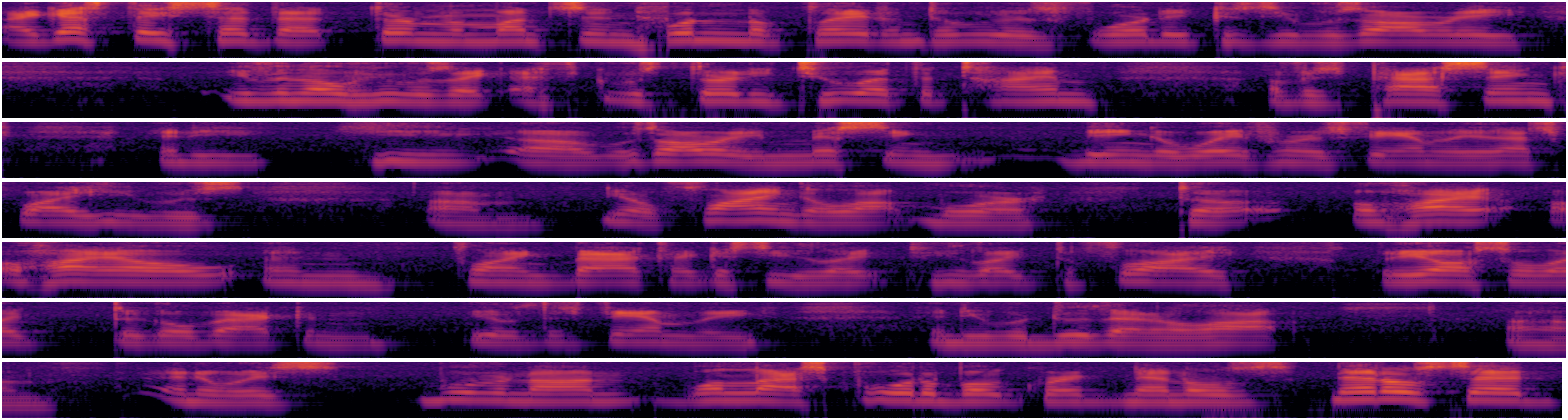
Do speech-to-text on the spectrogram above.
I guess they said that Thurman Munson wouldn't have played until he was 40 because he was already, even though he was like I think it was 32 at the time of his passing, and he he uh, was already missing being away from his family. And that's why he was, um, you know, flying a lot more to Ohio, Ohio and flying back. I guess he liked he liked to fly, but he also liked to go back and be with his family, and he would do that a lot. Um, anyways, moving on. One last quote about Graig Nettles. Nettles said,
